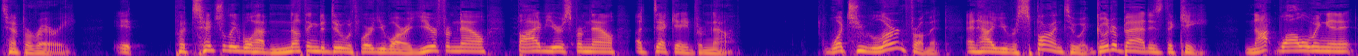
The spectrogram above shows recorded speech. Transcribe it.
temporary. It potentially will have nothing to do with where you are a year from now, five years from now, a decade from now. What you learn from it and how you respond to it, good or bad, is the key. Not wallowing in it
